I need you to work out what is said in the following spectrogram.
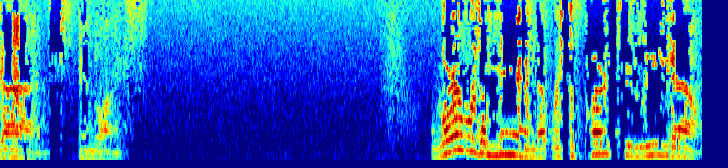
guides in life? Where were the men that were supposed to lead out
